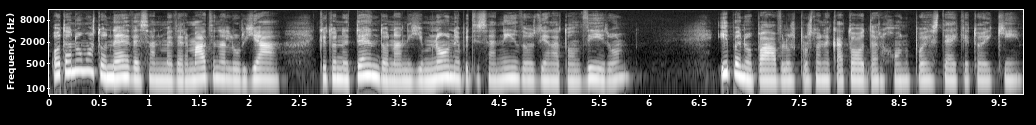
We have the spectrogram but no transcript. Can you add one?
Όταν όμως τον έδεσαν με δερμάτινα λουριά και τον ετέντοναν γυμνών επί της ανίδος για να τον δίρουν, είπε ο Παύλος προς τον εκατόνταρχον που εστέκετο εκεί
